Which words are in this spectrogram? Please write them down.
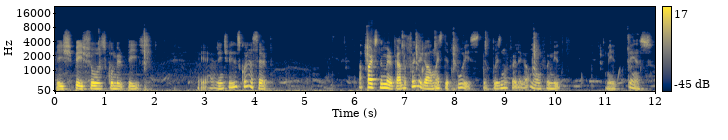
Peixe peixoso, comer peixe. É, a gente fez a escolha certa. A parte do mercado foi legal, mas depois, depois não foi legal não, foi meio, meio tenso.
